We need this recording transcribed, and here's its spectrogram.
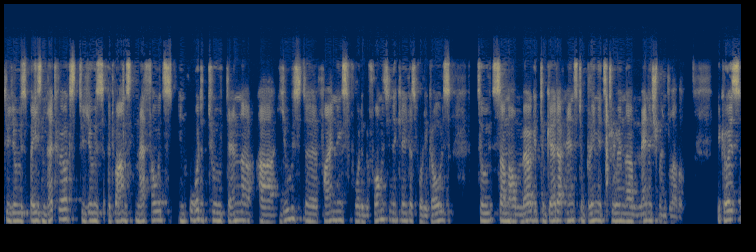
to use Bayesian networks, to use advanced methods in order to then uh, use the findings for the performance indicators, for the goals, to somehow merge it together and to bring it to a management level. Because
